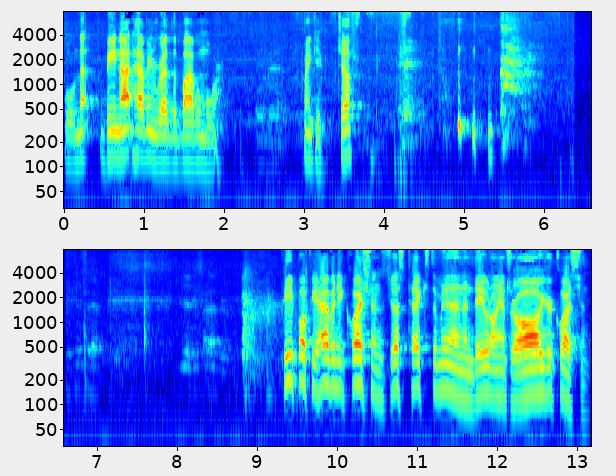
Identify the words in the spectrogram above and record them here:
will not be not having read the Bible more. Amen. Thank you. Jeff? People, if you have any questions, just text them in and David will answer all your questions.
